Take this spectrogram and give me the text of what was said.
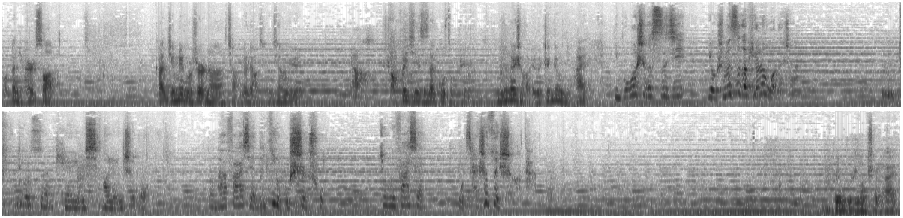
我看你还是算了。感情这种事儿呢，讲究两情相悦。你呀，少费心思在顾总身上，你应该找一个真正你爱的。你不过是个司机，有什么资格评论我的事儿？就算天宇喜欢林芷墨，等他发现他一无是处，就会发现我才是最适合他的。真不知道谁爱你。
